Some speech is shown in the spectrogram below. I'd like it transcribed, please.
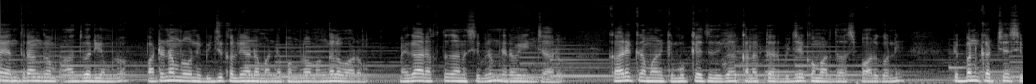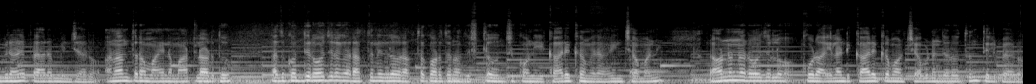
యంత్రాంగం ఆధ్వర్యంలో పట్టణంలోని బిజు కళ్యాణ మండపంలో మంగళవారం మెగా రక్తదాన శిబిరం నిర్వహించారు. కార్యక్రమానికి ముఖ్య అతిథిగా కలెక్టర్ విజయ్ కుమార్ దాస్ పాల్గొని రిబ్బన్ కట్ చేసి శిబిరాన్ని ప్రారంభించారు. అనంతరం ఆయన మాట్లాడుతూ గత కొద్ది రోజులుగా రక్తనిధిలో రక్త కొరతను దృష్టిలో ఉంచుకొని ఈ కార్యక్రమం నిర్వహించామని రానున్న రోజుల్లో కూడా ఇలాంటి కార్యక్రమాలు చేపడం జరుగుతుందని తెలిపారు.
